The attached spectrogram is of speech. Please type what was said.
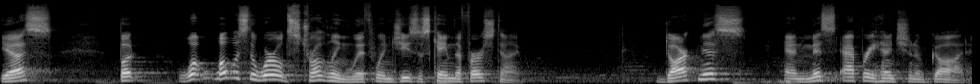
Yes? But what, what was the world struggling with when Jesus came the first time? Darkness and misapprehension of God.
